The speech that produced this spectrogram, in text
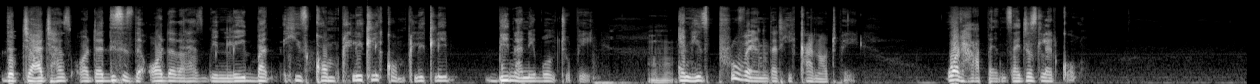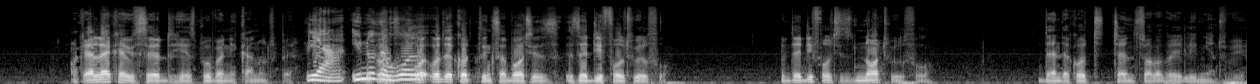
the judge has ordered. This is the order that has been laid, but he's completely, completely been unable to pay. Mm-hmm. And he's proven that he cannot pay. What happens? I just let go. Okay, I like how you said he has proven he cannot pay. Yeah, you know the Because whole. what, what the court thinks about is is the default willful. If the default is not willful, then the court tends to have a very lenient view.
